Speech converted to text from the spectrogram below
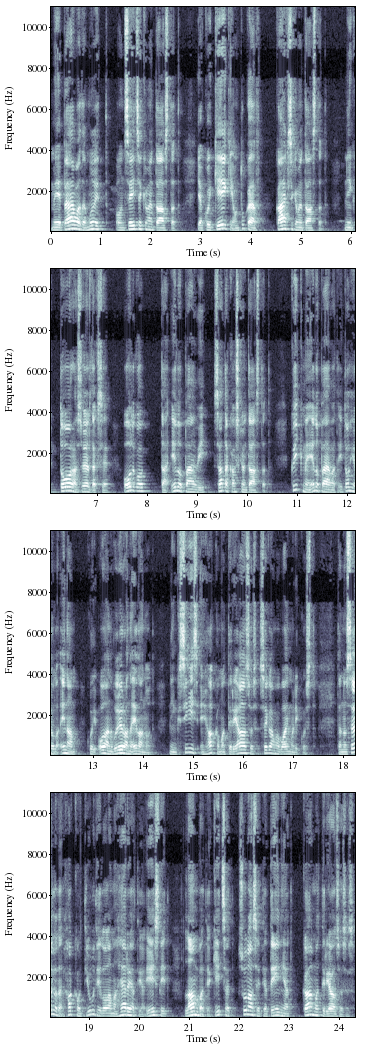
meie päevade mõõt on seitsekümmend aastat ja kui keegi on tugev, kaheksakümmend aastat ning tooras öeldakse, olgu ta elupäevi sada kakskümmend aastat. kõik meie elupäevad ei tohi olla enam, kui olen võõrana elanud ning siis ei hakka materiaalsus segama vaimulikkust. tänu sellele hakkavad juudil olema härjad ja eeslid, lambad ja kitsed, sulased ja teenijad ka materiaalsuses.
